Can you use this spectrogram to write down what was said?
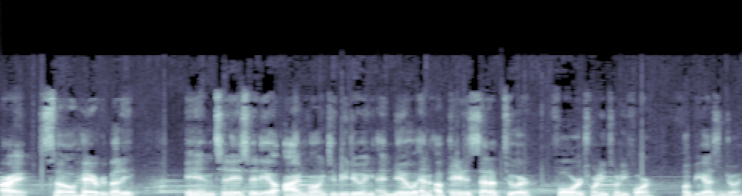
Alright, so hey everybody. In today's video, I'm going to be doing a new and updated setup tour for 2024. Hope you guys enjoy.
